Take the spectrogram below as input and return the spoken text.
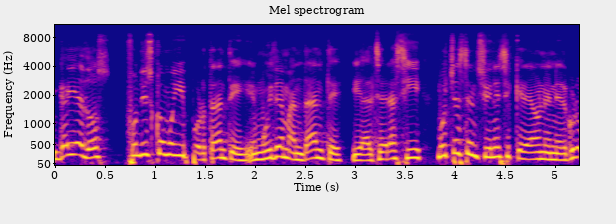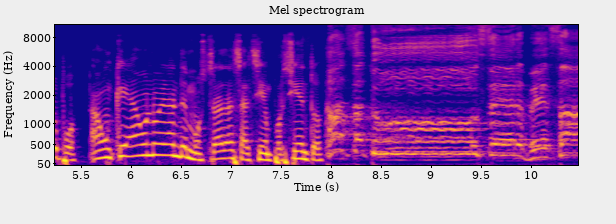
Gaia 2 fue un disco muy importante y muy demandante, y al ser así, muchas tensiones se crearon en el grupo, aunque aún no eran demostradas al 100%. better be thought.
